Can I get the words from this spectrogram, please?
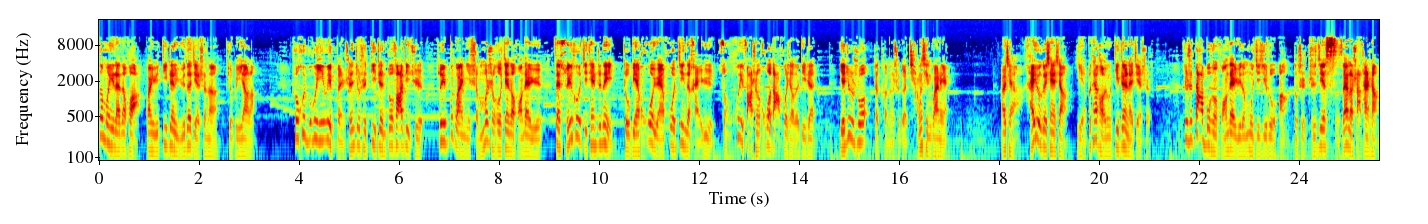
这么一来的话，关于地震鱼的解释呢就不一样了。说会不会因为本身就是地震多发地区，所以不管你什么时候见到黄带鱼，在随后几天之内，周边或远或近的海域总会发生或大或小的地震。也就是说，这可能是个强行关联。而且啊，还有个现象也不太好用地震来解释，就是大部分黄带鱼的目击记录啊，都是直接死在了沙滩上，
